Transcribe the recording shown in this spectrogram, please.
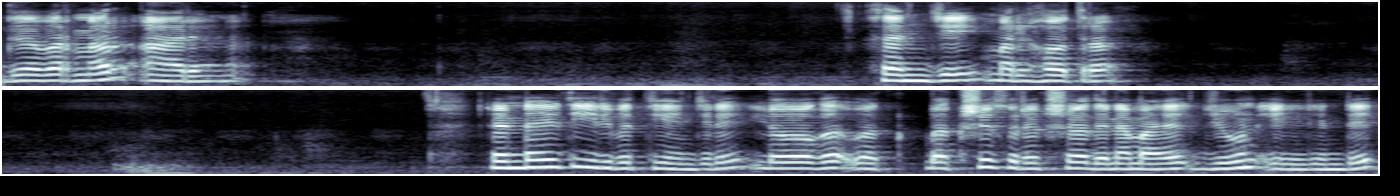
ഗവർണർ ആരാണ്? സഞ്ജയ് മൽഹോത്ര. രണ്ടായിരത്തി ഇരുപത്തിയഞ്ചിലെ ലോക ഭക്ഷ്യസുരക്ഷാ ദിനമായ ജൂൺ ഏഴിന്റെ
